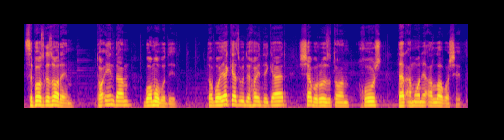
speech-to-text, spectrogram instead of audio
سپاسگزارم. تا این دم با ما بودید. تا با یک از ویدیوهای دیگر شب و روزتان خوش در امان الله باشید.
